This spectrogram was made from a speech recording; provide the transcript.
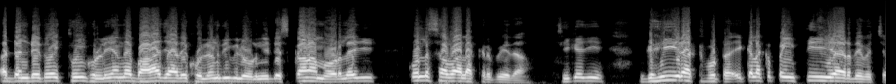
ਆਹ ਡੰਡੇ ਤੋਂ ਇੱਥੋਂ ਹੀ ਖੁੱਲ ਜਾਂਦਾ, ਬਾਹਲਾ ਜ਼ਿਆਦਾ ਖੋਲਣ ਦੀ ਵੀ ਲੋੜ ਨਹੀਂ ਡਿਸਕਾਂ ਵਾਲਾ ਮਾਡਲ ਹੈ ਜੀ, ਕੁੱਲ ਸਵਾ ਲੱਖ ਰੁਪਏ ਦਾ, ਠੀਕ ਹੈ ਜੀ, ਗਹੀਰ 8 ਫੁੱਟ 135000 ਦੇ ਵਿੱਚ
